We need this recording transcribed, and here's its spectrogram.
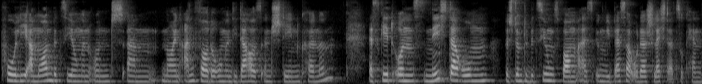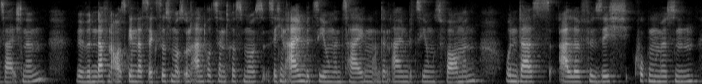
polyamoren Beziehungen und ähm, neuen Anforderungen, die daraus entstehen können. Es geht uns nicht darum, bestimmte Beziehungsformen als irgendwie besser oder schlechter zu kennzeichnen. Wir würden davon ausgehen, dass Sexismus und Androzentrismus sich in allen Beziehungen zeigen und in allen Beziehungsformen und dass alle für sich gucken müssen,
